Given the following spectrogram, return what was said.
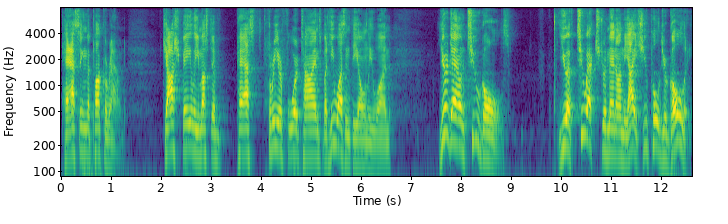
passing the puck around. Josh Bailey must have passed three or four times, but he wasn't the only one. You're down two goals. You have two extra men on the ice. You pulled your goalie.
